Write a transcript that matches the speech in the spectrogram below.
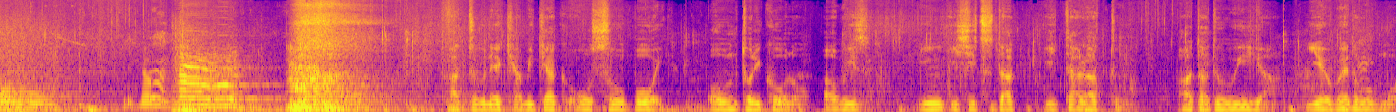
oh. Ignore me. Atune Kamikyak Oso Boy, Oun Torikono, Awizu. 因一室だいたらと、あたどういや、いえべど思い、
